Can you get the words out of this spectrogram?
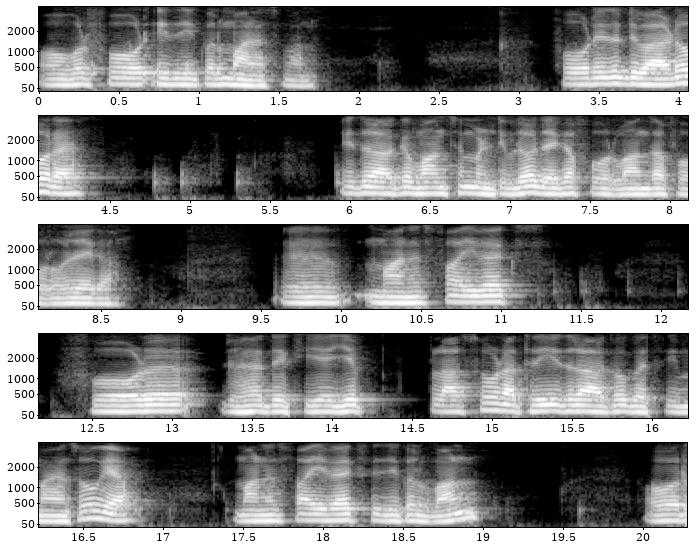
over four is equal minus one four इधर डिवाइड हो रहा है। इधर आके वन से मल्टीप्लाई हो जाएगा फोर वन का फोर हो जाएगा। माइनस फाइव एक्स फोर जो है देखिए, ये प्लस हो रहा थ्री इधर आके होगा थ्री माइनस हो गया। Minus five x is equal one और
